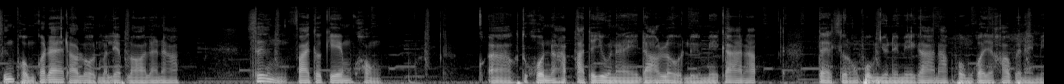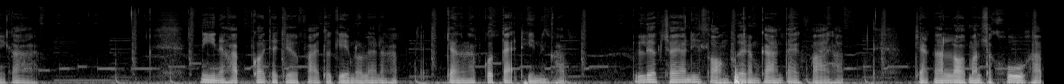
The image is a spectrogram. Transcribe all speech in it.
ซึ่งผมก็ได้ดาวน์โหลดมาเรียบร้อยแล้วนะครับ ซึ่งไฟล์ตัวเกมของอทุกคนนะครับอาจจะอยู่ในดาวน์โหลดหรือเมกานะครับแต่ส่วนของผมอยู่ในเมกานะครับผมก็จะเข้าไปในเมกา นี่นะครับก็จะเจอไฟล์ตัวเกมเราแล้วนะครับ จากนั้นครับกดแตะทีหนึ่งครับ เลือกใช้อันที่ 2 เพื่อทำการแตกไฟล์ครับ จากนั้นรอมันสักครู่ครับ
